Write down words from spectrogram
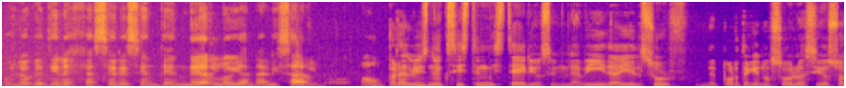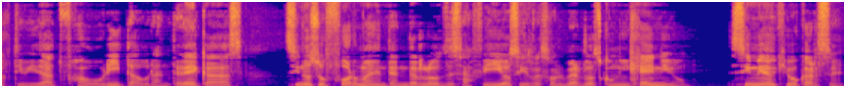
pues lo que tienes que hacer es entenderlo y analizarlo, ¿no? Para Luis no existen misterios en la vida y el surf, un deporte que no solo ha sido su actividad favorita durante décadas, sino su forma de entender los desafíos y resolverlos con ingenio, sin miedo a equivocarse.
